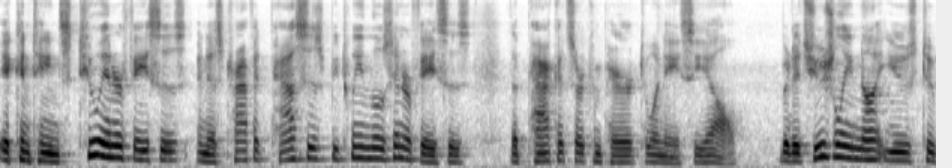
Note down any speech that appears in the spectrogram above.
It contains two interfaces and as traffic passes between those interfaces, the packets are compared to an ACL. But it's usually not used to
